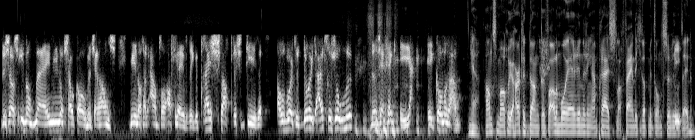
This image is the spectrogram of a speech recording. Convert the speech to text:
Dus als iemand mij nu nog zou komen en zeggen: Hans, weer nog een aantal afleveringen prijsslag presenteren. Al wordt het nooit uitgezonden, dan zeg ik: ja, ik kom eraan. ja. Hans, mogen we je hartelijk danken voor alle mooie herinneringen aan Prijzenslag. Fijn dat je dat met ons eh, wilt delen.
